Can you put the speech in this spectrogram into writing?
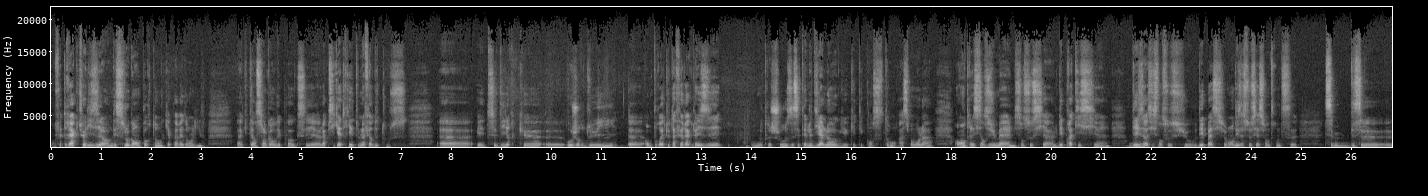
en fait réactualiser un des slogans importants qui apparaît dans le livre, qui était un slogan de l'époque, c'est euh, la psychiatrie est une affaire de tous. Euh, et de se dire que aujourd'hui, on pourrait tout à fait réactualiser une autre chose, c'était le dialogue qui était constant à ce moment-là entre les sciences humaines, les sciences sociales, des praticiens, des assistants sociaux, des patients, des associations en train de se,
